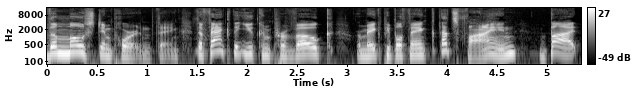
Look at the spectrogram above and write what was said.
the most important thing. The fact that you can provoke or make people think, that's fine, but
